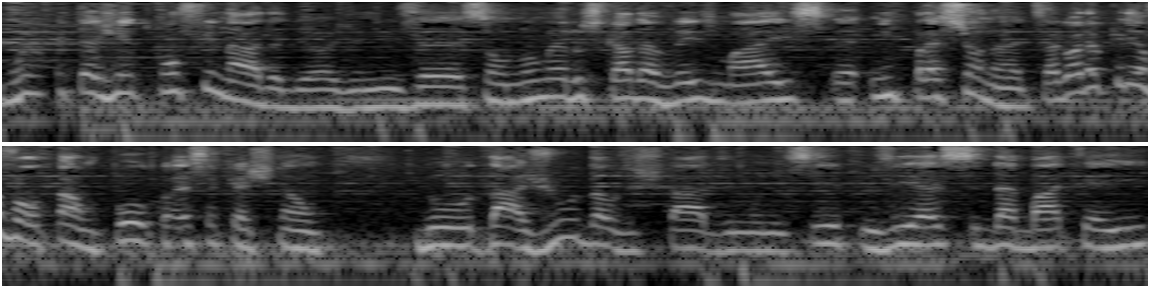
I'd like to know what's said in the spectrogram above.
Muita gente confinada, Diógenes. É, são números cada vez mais é, impressionantes. Agora, eu queria voltar um pouco a essa questão do, da ajuda aos estados e municípios e esse debate aí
